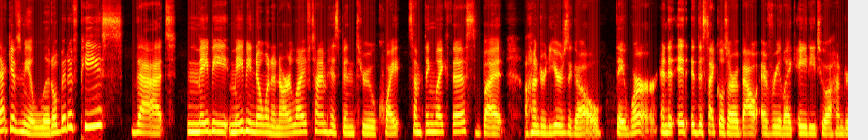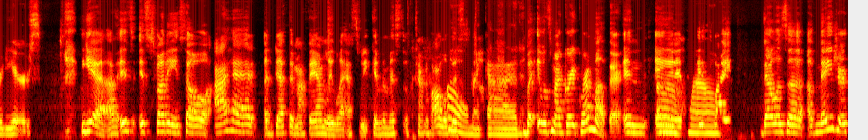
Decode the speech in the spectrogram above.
that gives me a little bit of peace that maybe maybe no one in our lifetime has been through quite something like this but a hundred years ago they were and it, it, it, the cycles are about every like 80 to 100 years yeah, it's it's funny. So I had a death in my family last week in the midst of kind of all of this. Oh my god! But it was my great grandmother, and and oh, wow. it's like that was a, a major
